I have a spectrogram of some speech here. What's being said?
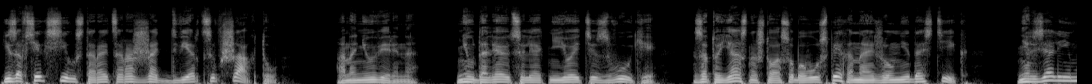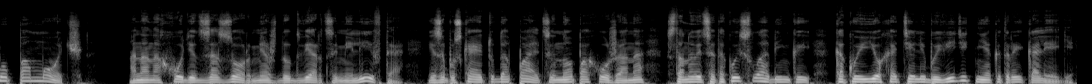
изо всех сил старается разжать дверцы в шахту. Она не уверена, не удаляются ли от нее эти звуки. Зато ясно, что особого успеха Найджел не достиг. Нельзя ли ему помочь? Она находит зазор между дверцами лифта и запускает туда пальцы, но, похоже, она становится такой слабенькой, какой ее хотели бы видеть некоторые коллеги.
